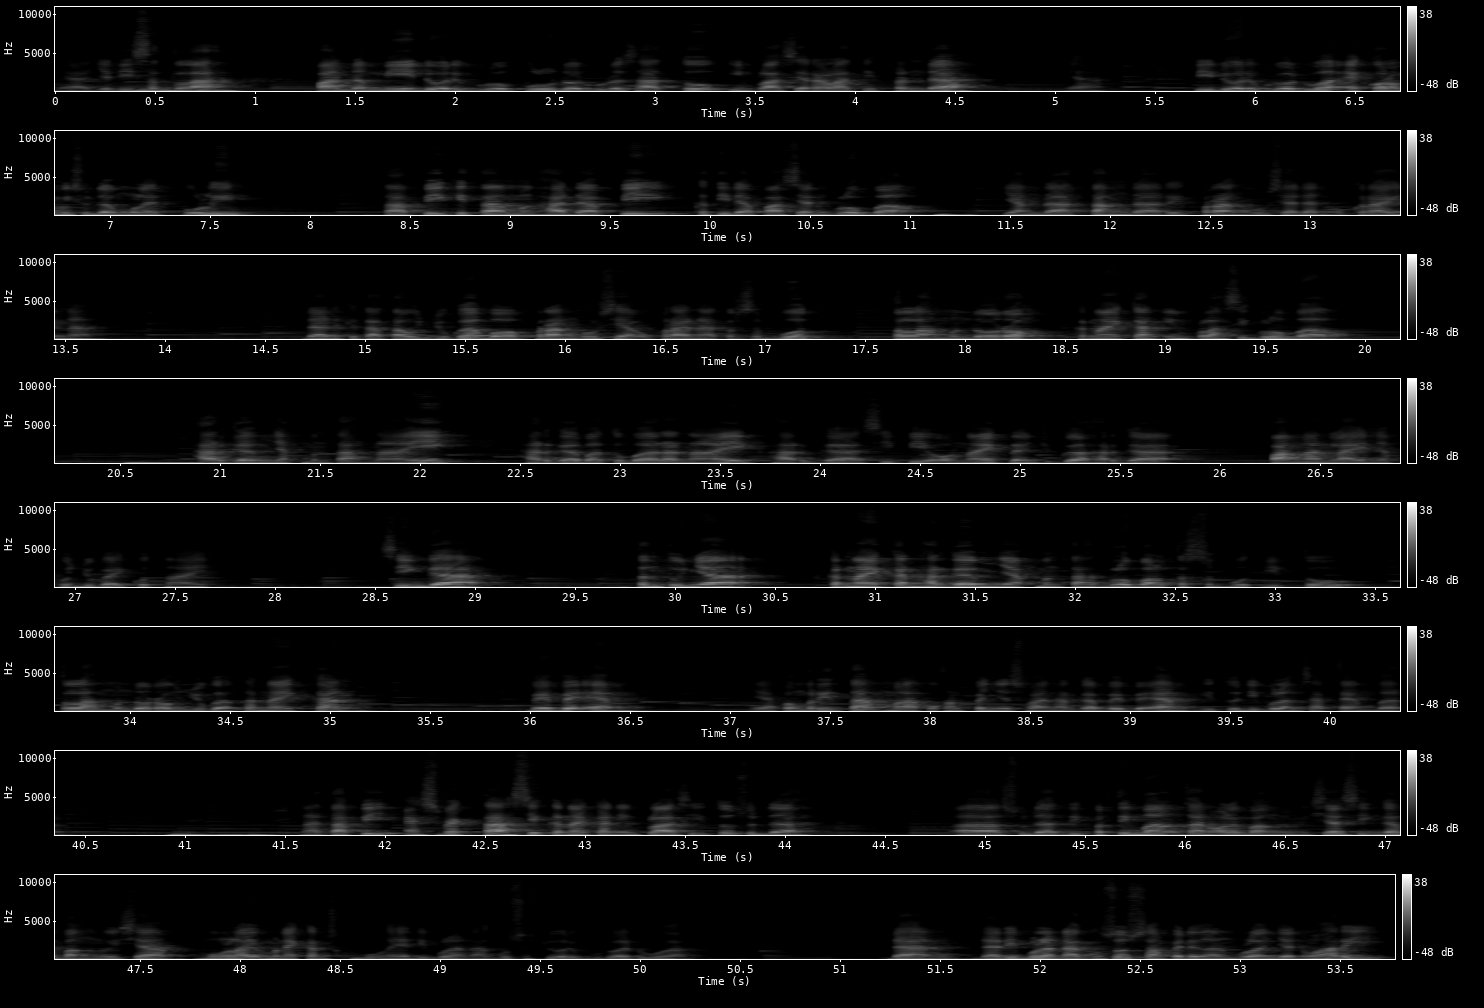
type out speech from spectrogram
Ya, jadi setelah pandemi 2020-2021 inflasi relatif rendah, ya di 2022 ekonomi sudah mulai pulih, tapi kita menghadapi ketidakpastian global yang datang dari perang Rusia dan Ukraina. Dan kita tahu juga bahwa perang Rusia-Ukraina tersebut telah mendorong kenaikan inflasi global. Harga minyak mentah naik, harga batu bara naik, harga CPO naik, dan juga harga pangan lainnya pun juga ikut naik. Sehingga tentunya kenaikan harga minyak mentah global tersebut itu telah mendorong juga kenaikan BBM. Ya, pemerintah melakukan penyesuaian harga BBM itu di bulan September. Hmm. Nah, tapi ekspektasi kenaikan inflasi itu sudah uh, sudah dipertimbangkan oleh Bank Indonesia sehingga Bank Indonesia mulai menaikkan suku bunganya di bulan Agustus 2022. Dan dari bulan Agustus sampai dengan bulan Januari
